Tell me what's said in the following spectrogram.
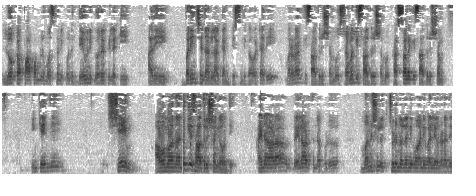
లోక పాపములు మోసుకొని కొన్ని దేవుని గొర్రెపిల్లకి అది భరించే దానిలాగా కనిపిస్తుంది కాబట్టి అది మరణానికి సాదృశ్యము శ్రమకి సాదృశ్యము కష్టాలకి సాదృశ్యం. ఇంకేంది? షేమ్ అవమానానికి సాదృశ్యంగా ఉంది. ఆయన ఆడ వేలాడుతున్నప్పుడు మనుషులు చూడనొల్లని వాణి వల్లే ఉన్నాడనే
